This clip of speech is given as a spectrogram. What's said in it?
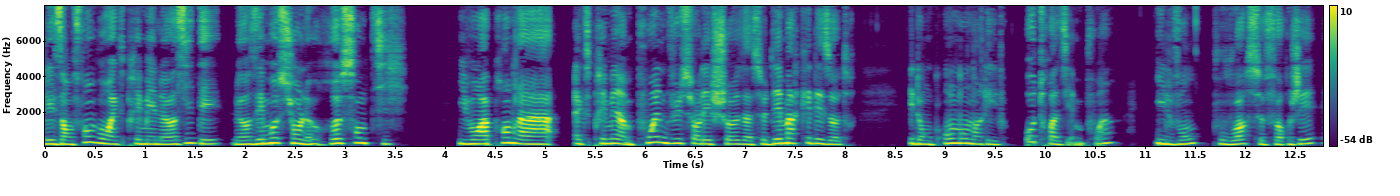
les enfants vont exprimer leurs idées, leurs émotions, leurs ressentis. Ils vont apprendre à exprimer un point de vue sur les choses, à se démarquer des autres. Et donc on en arrive au troisième point, ils vont pouvoir se forger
